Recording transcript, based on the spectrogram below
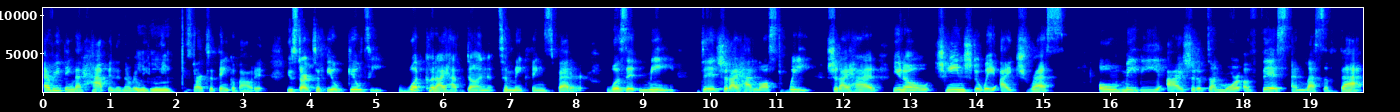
everything that happened in the relationship. Mm-hmm. You start to think about it. You start to feel guilty. What could I have done to make things better? Was it me? Did should I had lost weight? Should I had, you know, changed the way I dress? Oh, maybe I should have done more of this and less of that.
